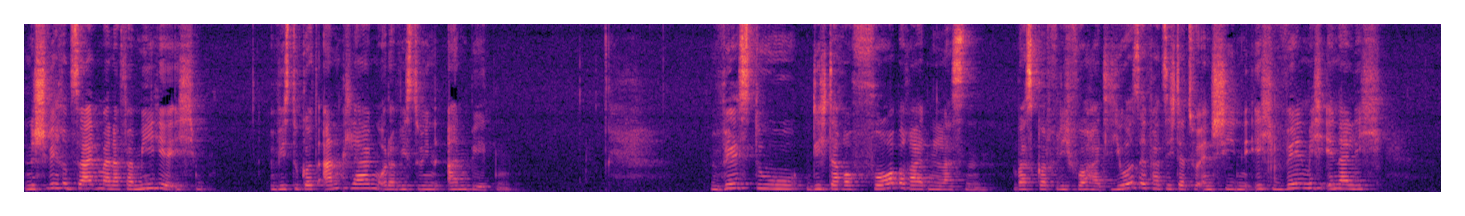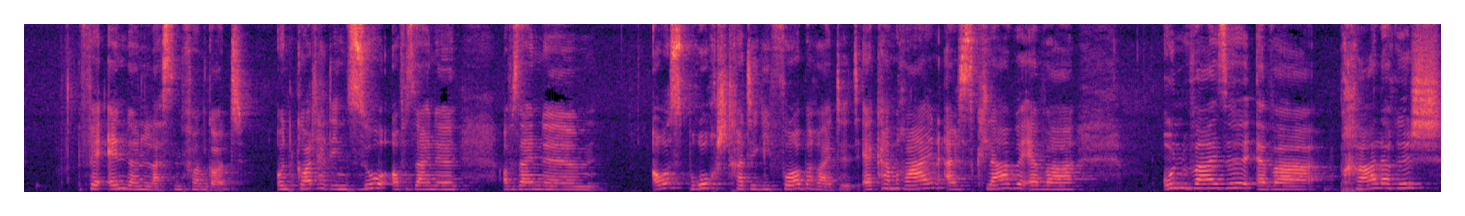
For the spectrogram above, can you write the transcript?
eine schwere Zeit in meiner Familie. Ich, willst du Gott anklagen oder willst du ihn anbeten? Willst du dich darauf vorbereiten lassen, was Gott für dich vorhat. Josef hat sich dazu entschieden, ich will mich innerlich verändern lassen von Gott. Und Gott hat ihn so auf seine, auf seine Ausbruchstrategie vorbereitet. Er kam rein als Sklave, er war unweise, er war prahlerisch,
